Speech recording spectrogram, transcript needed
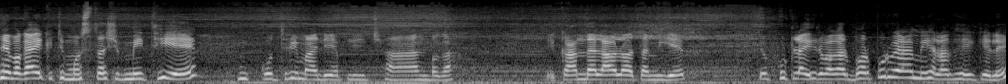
हे बघा हे किती मस्त अशी मेथी आहे. कोथरी माली आपली छान बघा. कांदा लावला होता मी एक. ते फुटला हिरवागार भरपूर वेळा मी ह्याला हे केले.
